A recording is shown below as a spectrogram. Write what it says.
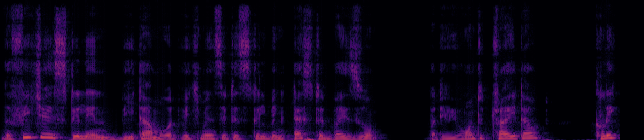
The feature is still in beta mode, which means it is still being tested by Zoom. But if you want to try it out, click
